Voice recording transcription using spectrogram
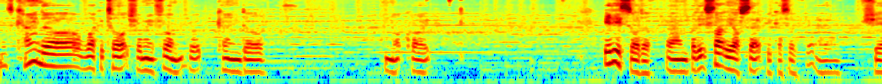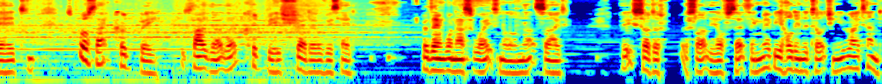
It's kind of like a torch from in front, but kind of not quite. It is sort of, um, but it's slightly offset because of uh, shades. I suppose that could be, if it's like that, that could be his shadow of his head. But then one asks why it's not on that side. It's sort of a slightly offset thing. Maybe you're holding the torch in your right hand.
